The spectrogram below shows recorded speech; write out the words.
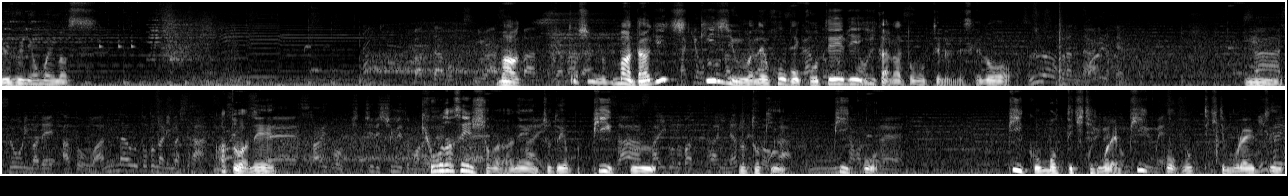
いうふうに思います。まあ今年のまあ打撃陣はねほぼ固定でいいかなと思ってるんですけどうん。あとはね京田選手とかがねちょっとやっぱピークの時ピークをピークを持ってきてもらえるピークを持ってきてもらえるという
